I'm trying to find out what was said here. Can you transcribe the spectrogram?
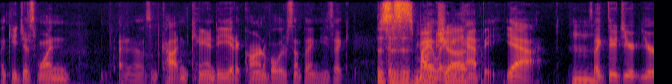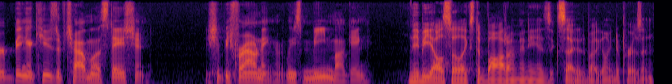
like he just won, I don't know, some cotton candy at a carnival or something. He's like, This is his smiling mugshot? and happy. Yeah, it's hmm. like, dude, you're you're being accused of child molestation. You should be frowning, or at least mean mugging. Maybe he also likes to bottom and he is excited about going to prison.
